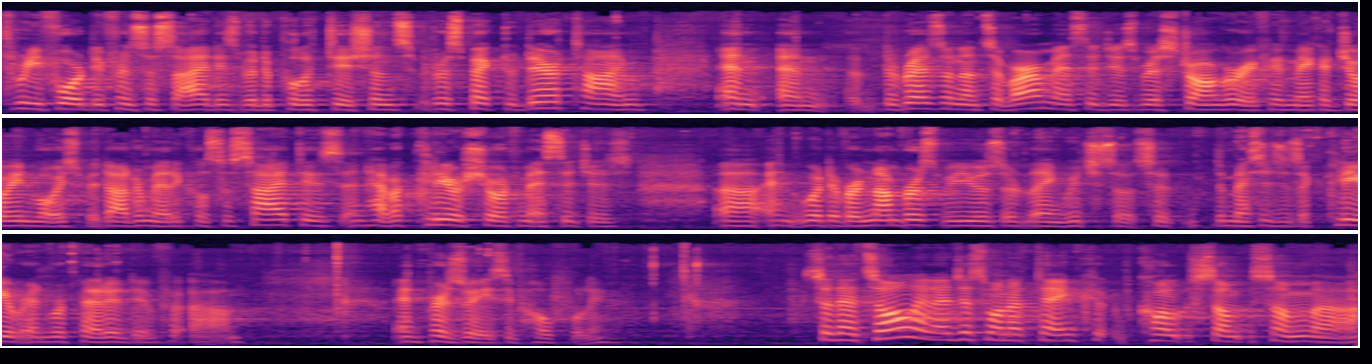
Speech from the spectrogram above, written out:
three, four different societies with the politicians with respect to their time and, and the resonance of our messages. We're stronger if we make a joint voice with other medical societies and have a clear, short messages uh, and whatever numbers we use or language, so, so the messages are clear and repetitive um, and persuasive, hopefully. So that's all, and I just want to thank some, some uh,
